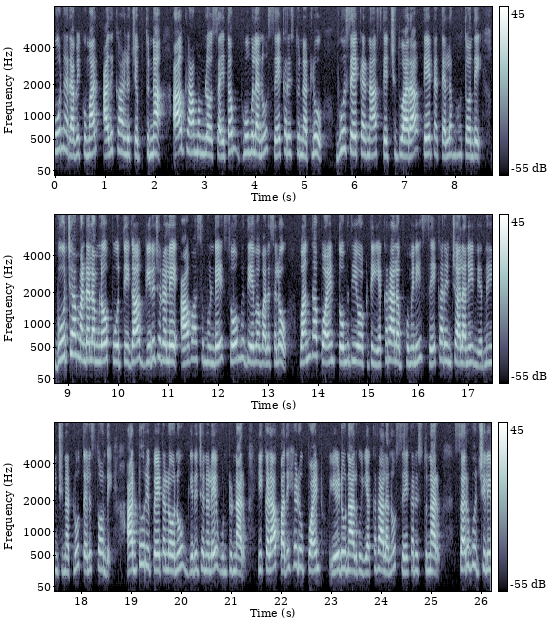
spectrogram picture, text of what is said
కూన రవికుమార్ అధికారులు చెబుతున్నా ఆ గ్రామంలో సైతం భూములను సేకరిస్తున్నట్లు భూసేకరణ స్కెచ్ ద్వారా తేట తెల్లమవుతోంది. బూర్జా మండలంలో పూర్తిగా గిరిజనులే ఆవాసం ఉండే సోమదేవ వలసలో వంద పాయింట్ తొమ్మిది ఒకటి ఎకరాల భూమిని సేకరించాలని నిర్ణయించినట్లు తెలుస్తోంది. అడ్డూరిపేటలోనూ గిరిజనులే ఉంటున్నారు. ఇక్కడ పదిహేడు పాయింట్ ఏడు నాలుగు ఎకరాలను సేకరిస్తున్నారు. సరుబుజ్జిలి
